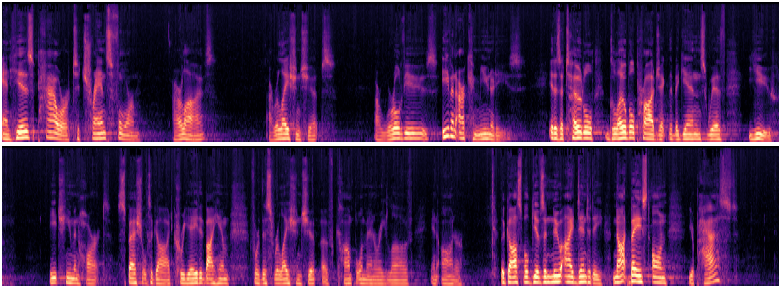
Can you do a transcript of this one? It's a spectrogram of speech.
and his power to transform our lives, our relationships, our worldviews, even our communities. It is a total global project that begins with you, each human heart, special to God, created by Him for this relationship of complementary love and honor. The gospel gives a new identity, not based on your past,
